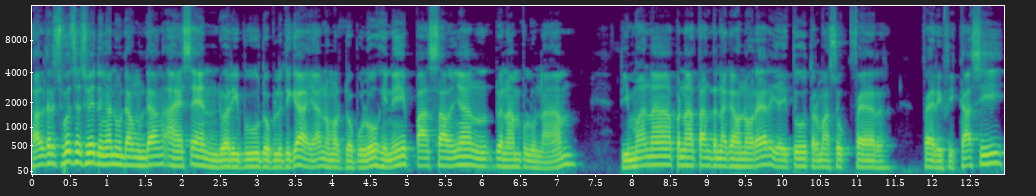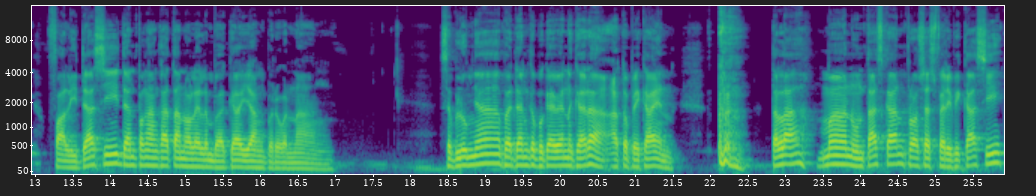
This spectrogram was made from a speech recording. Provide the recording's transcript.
Hal tersebut sesuai dengan Undang-Undang ASN 2023 ya nomor 20 ini pasalnya 66 di mana penataan tenaga honorer yaitu termasuk ver, verifikasi, validasi, dan pengangkatan oleh lembaga yang berwenang. Sebelumnya Badan Kepegawaian Negara atau BKN telah menuntaskan proses verifikasi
